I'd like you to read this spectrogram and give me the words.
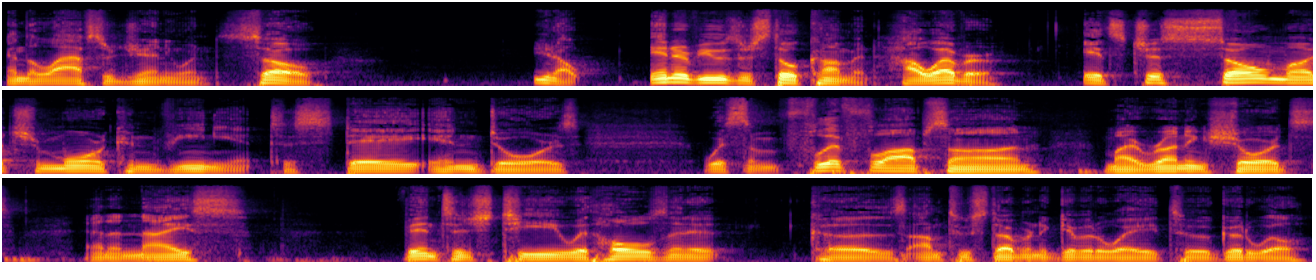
and the laughs are genuine. So, you know, interviews are still coming. However, it's just so much more convenient to stay indoors with some flip flops on, my running shorts, and a nice vintage tee with holes in it because I'm too stubborn to give it away to a Goodwill,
